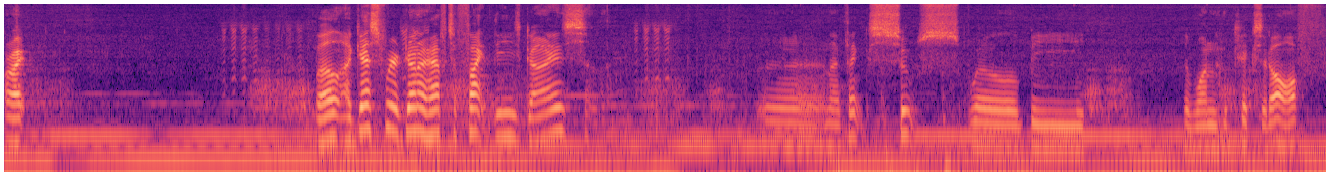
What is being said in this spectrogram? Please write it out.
Alright. Well, I guess we're gonna have to fight these guys. Uh, and I think Seuss will be the one who kicks it off.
